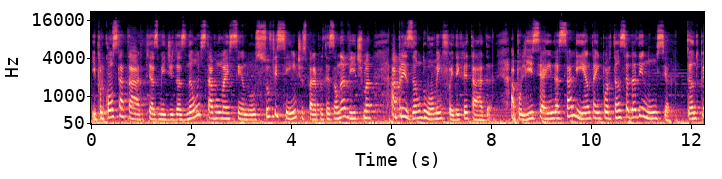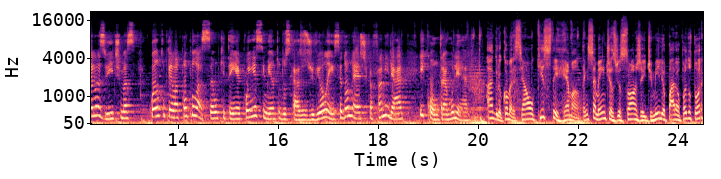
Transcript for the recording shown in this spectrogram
E por constatar que as medidas não estavam mais sendo suficientes para a proteção da vítima, a prisão do homem foi decretada. A polícia ainda salienta a importância da denúncia, tanto pelas vítimas quanto pela população que tenha conhecimento dos casos de violência doméstica, familiar e contra a mulher. Agrocomercial Kiste Heman tem sementes de soja e de milho para o produtor,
